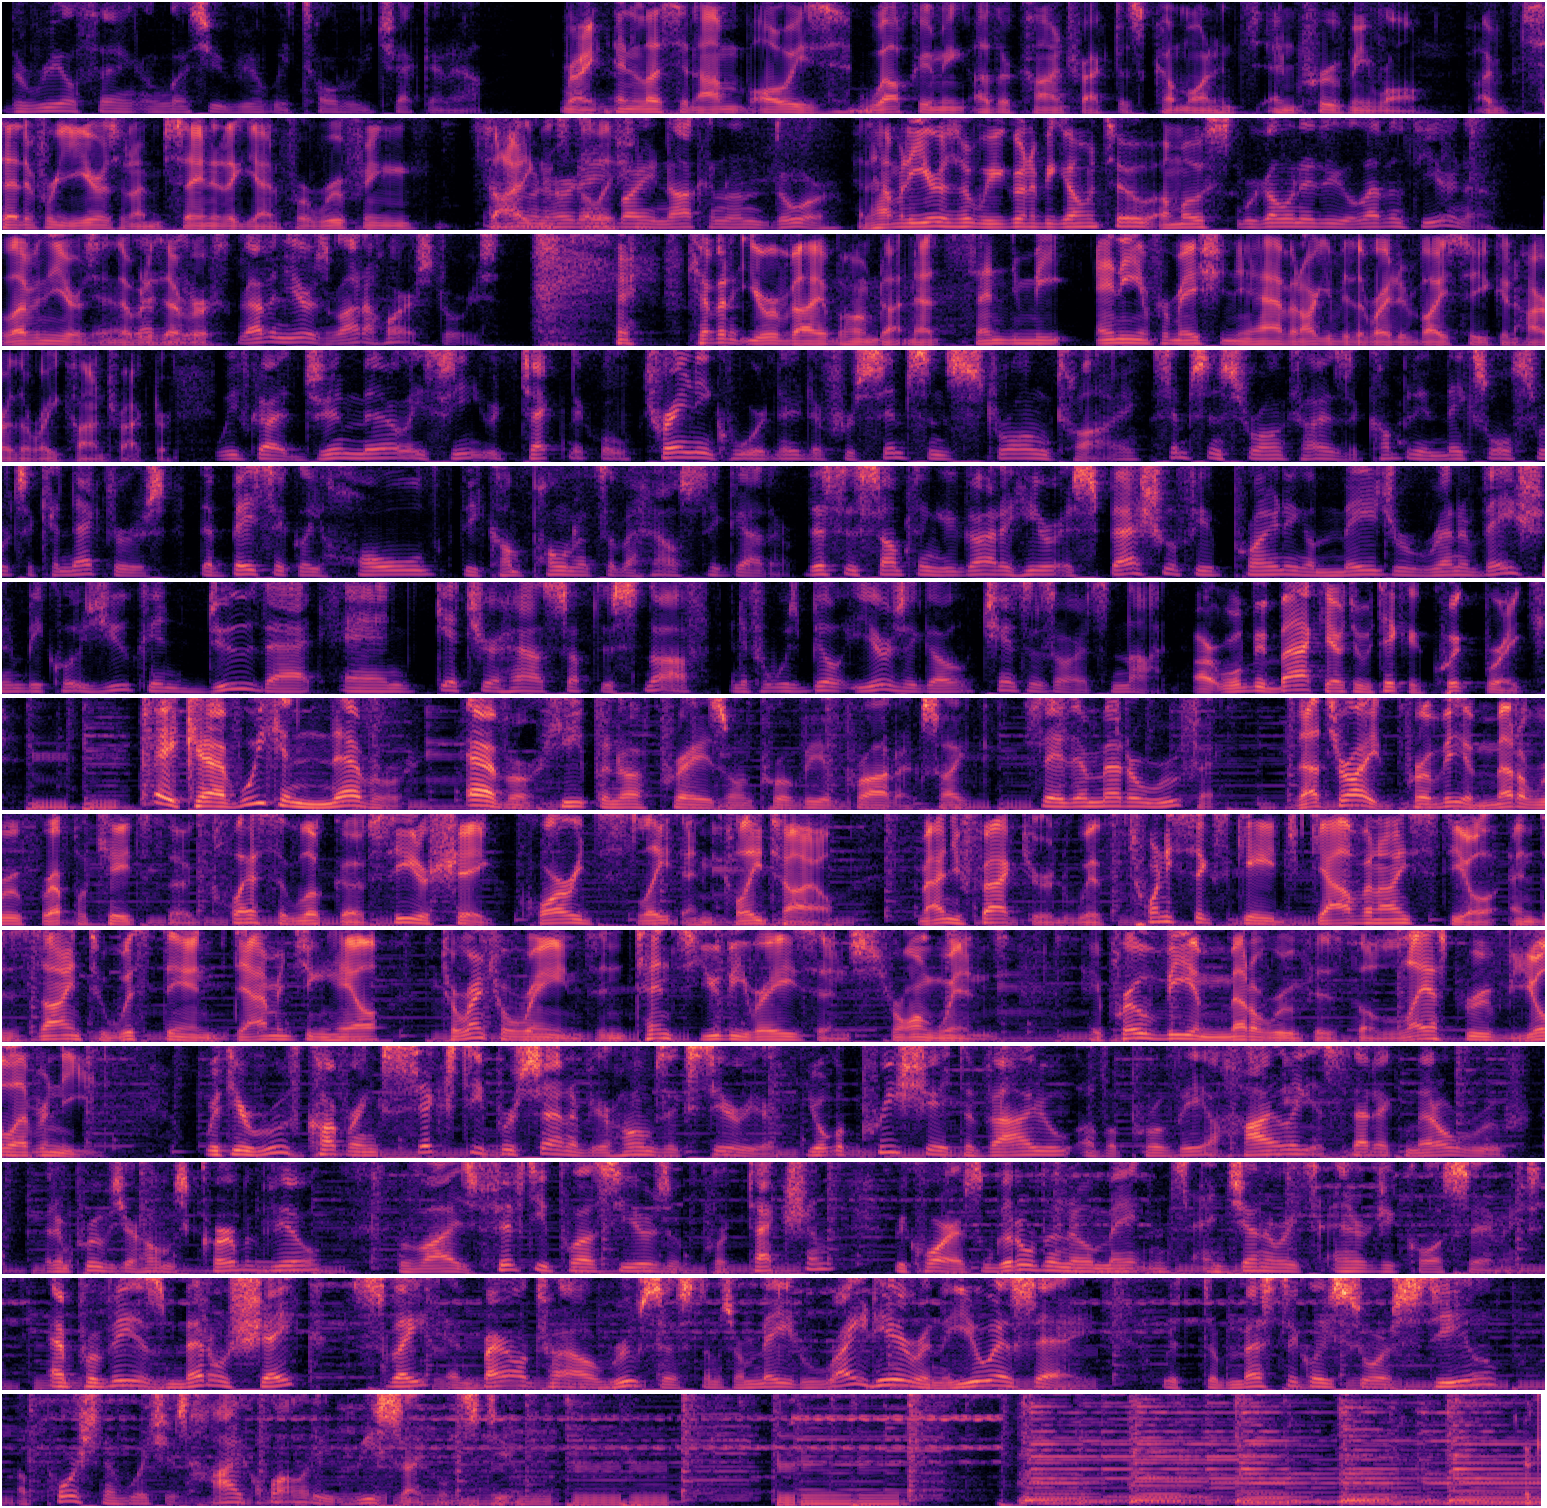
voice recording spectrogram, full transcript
the real thing unless you really totally check it out. Right. And listen, I'm always welcoming other contractors to come on and, and prove me wrong. I've said it for years, and I'm saying it again for roofing, I siding haven't heard installation. anybody knocking on the door. And how many years are we going to be going to? Almost We're going into the 11th year now. 11 years, and nobody's 11 ever. Years. 11 years, a lot of horror stories. Kevin at yourvaluablehome.net. Send me any information you have, and I'll give you the right advice so you can hire the right contractor. We've got Jim Mailey, Senior Technical Training Coordinator for Simpson Strong Tie. Simpson Strong Tie is a company that makes all sorts of connectors that basically hold the components of a house together. This is something you got to hear, especially if you're planning a major renovation, because you can do that and get your house up to snuff. And if it was built years ago, chances are it's not. All right, we'll be back after we take a quick break. Hey, Kev, we can never, ever heap enough praise on Provia products, like, say, their metal roofing. That's right. Provia Metal Roof replicates the classic look of cedar shake, quarried slate, and clay tile. Manufactured with 26 gauge galvanized steel and designed to withstand damaging hail, torrential rains, intense UV rays, and strong winds. A Provia metal roof is the last roof you'll ever need. With your roof covering 60% of your home's exterior, you'll appreciate the value of a Provia highly aesthetic metal roof that improves your home's curb appeal, provides 50 plus years of protection, requires little to no maintenance, and generates energy cost savings. And Provia's metal shake, slate, and barrel tile roof systems are made right here in the USA with domestically sourced steel, a portion of which is high quality recycled steel.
